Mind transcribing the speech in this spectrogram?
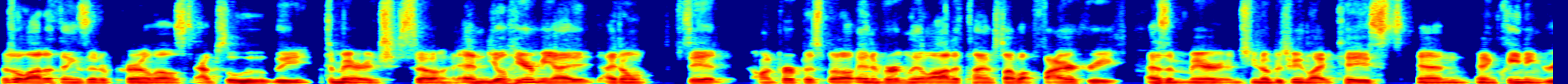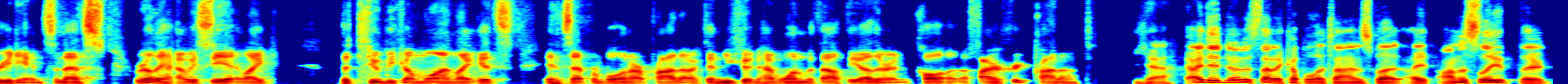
There's a lot of things that are parallels absolutely to marriage. So, and you'll hear me, I, I don't say it on purpose, but I'll inadvertently a lot of times talk about Fire Creek as a marriage, you know, between like taste and and clean ingredients. And that's really how we see it. Like the two become one, like it's inseparable in our product. And you couldn't have one without the other and call it a Fire Creek product. Yeah. I did notice that a couple of times, but I honestly they're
